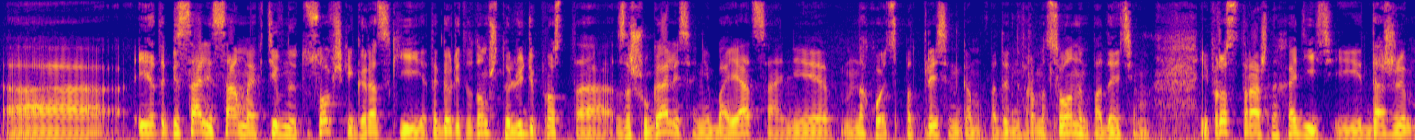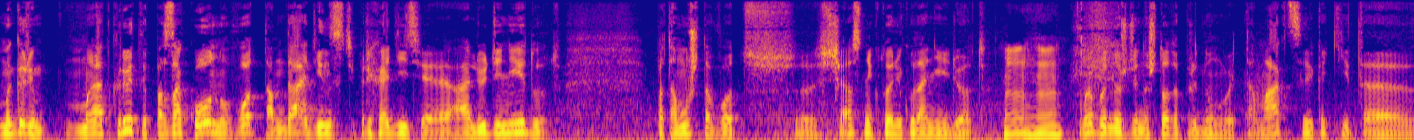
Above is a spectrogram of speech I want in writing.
А, и это писали самые активные тусовщики городские. Это говорит о том, что люди просто зашугались, они боятся, они находятся под прессингом, под информационным, под этим. И просто страшно ходить. И даже мы говорим, мы открыты по закону, вот там, да, 11 приходите, а люди не идут потому что вот сейчас никто никуда не идет. Угу. Мы вынуждены что-то придумывать, там акции какие-то,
